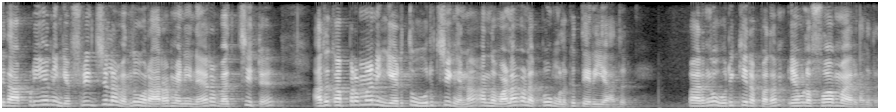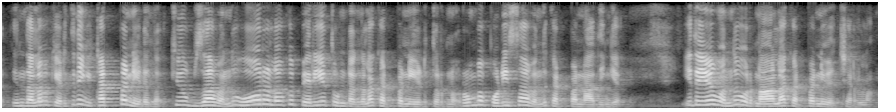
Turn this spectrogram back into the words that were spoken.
இதை அப்படியே நீங்கள் ஃப்ரிட்ஜில் வந்து ஒரு அரை மணி நேரம் வச்சுட்டு அதுக்கப்புறமா நீங்கள் எடுத்து உரிச்சிங்கன்னா அந்த வளவளப்பு உங்களுக்கு தெரியாது. பாருங்கள் உரிக்கிற பதம் எவ்வளோ ஃபேமாக இருக்குது. இந்த அளவுக்கு எடுத்து நீங்கள் கட் பண்ணிவிடுங்க க்யூப்ஸாக வந்து ஓரளவுக்கு பெரிய துண்டங்களாக கட் பண்ணி எடுத்துடணும். ரொம்ப பொடிசாக வந்து கட் பண்ணாதீங்க. இதையும் வந்து ஒரு நாளாக கட் பண்ணி வச்சிடலாம்.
